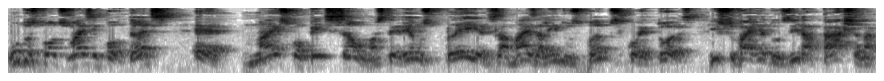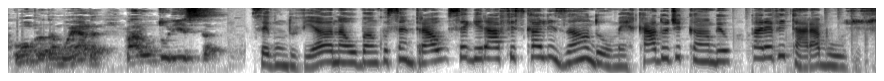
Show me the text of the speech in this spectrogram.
Um dos pontos mais importantes é mais competição. Nós teremos players a mais além dos bancos e corretoras. Isso vai reduzir a taxa na compra da moeda para o turista. Segundo Viana, o Banco Central seguirá fiscalizando o mercado de câmbio para evitar abusos.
